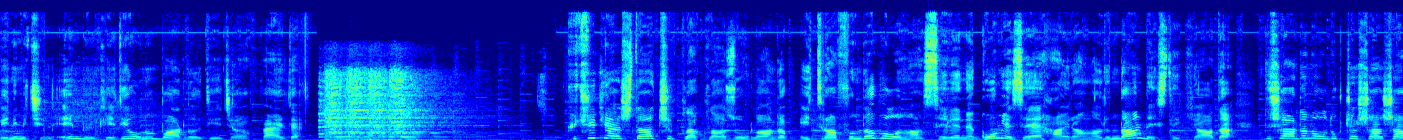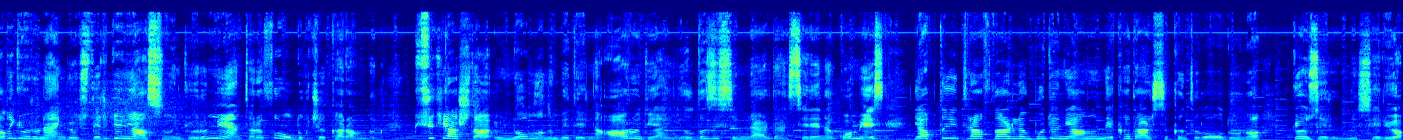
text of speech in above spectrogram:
Benim için en büyük hediye onun varlığı diye cevap verdi. Küçük yaşta çıplaklığa zorlandım. İtirafında bulunan Selena Gomez'e hayranlarından destek yağdı. Dışarıdan oldukça şaşalı görünen gösteri dünyasının görünmeyen tarafı oldukça karanlık. Küçük yaşta ünlü olmanın bedelini ağır ödeyen yıldız isimlerden Selena Gomez, yaptığı itiraflarla bu dünyanın ne kadar sıkıntılı olduğunu gözler önüne seriyor.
